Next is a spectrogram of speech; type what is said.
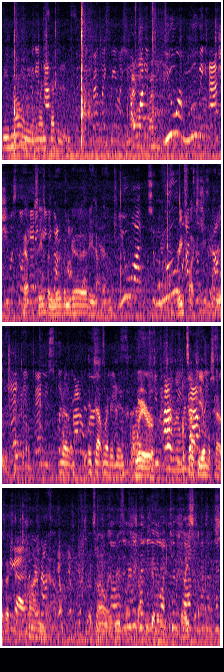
Then But he's normally in 170s. red light, green light. You don't want it. You were moving as she was still Yep. hitting. So he's and been moving good. He's been You want to move reflexes until she's really to picked up. then you split Really? matter Is that what it is? where You have to it's like he almost has extra time now. So it's not only reflexes, I can be able to place it on us.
